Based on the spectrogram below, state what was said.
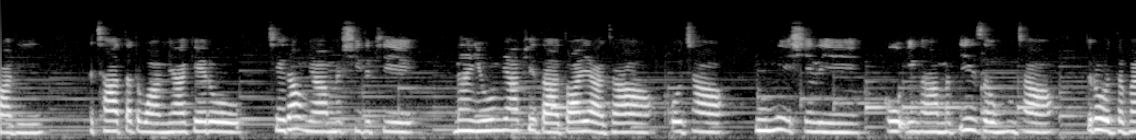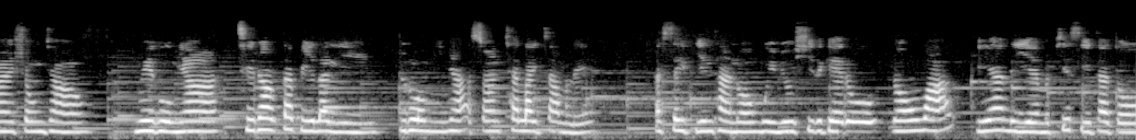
ပါသည်အခြားတတဝါများကဲ့သို့ခြေထောက်များမရှိသဖြင့်နံရိုးများဖြစ်သာသွားရကြောင်းကိုကြောင့်လူနှင့်ရှင်လျင်ကိုအင်္ဂါမပြည့်စုံမှုကြောင့်သူတို့တပန်းရှုံးကြောင်း ငွေကိုများခြေထောက်တက်ပေးလိုက်ရင်သူတို့မြများအစွမ်းထက်လိုက်ကြမလဲအစိတ်ပြင်းထန်သောငွေမျိုးရှိတဲ့ကဲ့သို့လုံးဝဘေးရန်ရည်မဖြစ်စေတတ်သော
